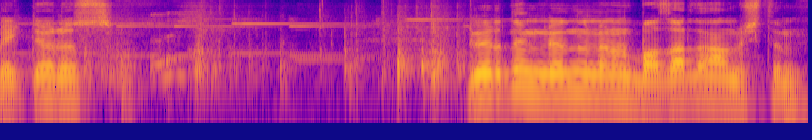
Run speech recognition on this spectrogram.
Bekliyoruz. Gırdın gırdın ben onu pazardan almıştım.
